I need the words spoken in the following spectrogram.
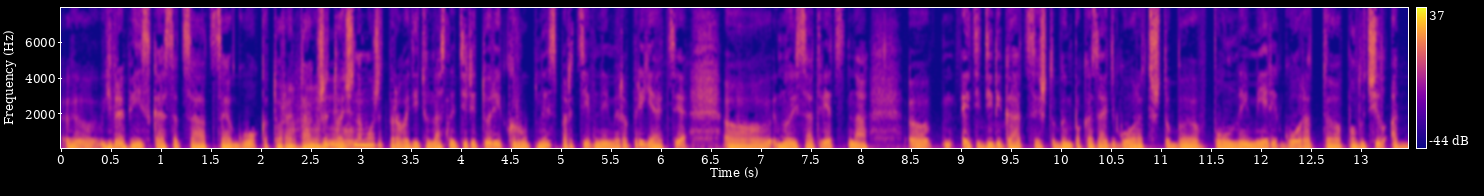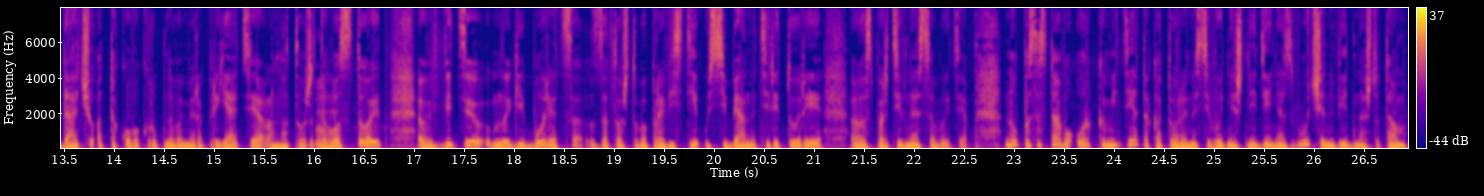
э, Европейская ассоциация ГО, которая uh также uh точно может проводить у нас на территории крупные спортивные мероприятия. Э, ну и, соответственно, э, эти делегации, чтобы им показать город, чтобы в полной мере город э, получил отдачу от такого крупного мероприятия, оно тоже угу. того стоит. Ведь э, многие борются за то, чтобы провести у себя на территории э, спортивное событие. Ну, по составу оргкомитета, который на сегодняшний день озвучен, видно, что там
